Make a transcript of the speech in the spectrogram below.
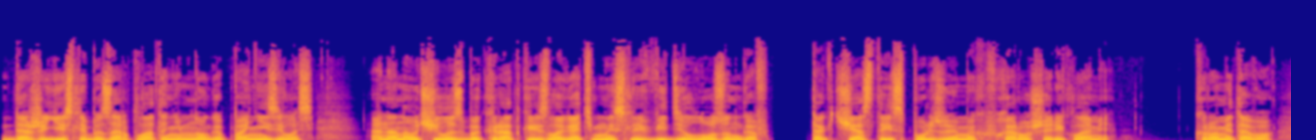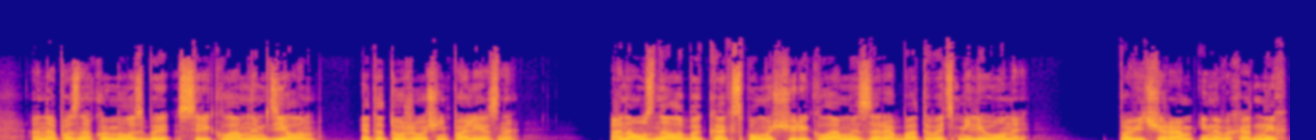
Даже если бы зарплата немного понизилась, она научилась бы кратко излагать мысли в виде лозунгов, так часто используемых в хорошей рекламе. Кроме того, она познакомилась бы с рекламным делом. Это тоже очень полезно. Она узнала бы, как с помощью рекламы зарабатывать миллионы. По вечерам и на выходных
